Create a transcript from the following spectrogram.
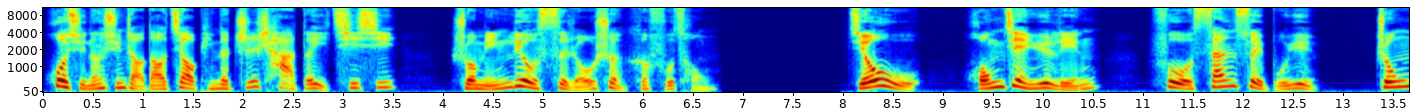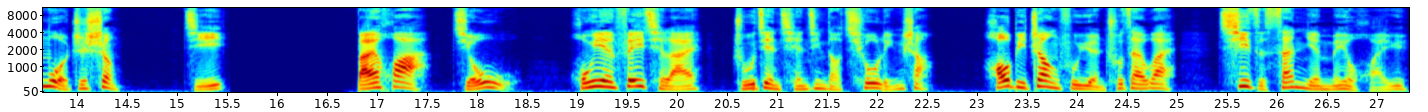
或许能寻找到较平的枝杈得以栖息，说明六四柔顺和服从。九五，鸿渐于陵，复三岁不孕，终末之盛，吉。白话：九五，鸿雁飞起来，逐渐前进到丘陵上，好比丈夫远出在外，妻子三年没有怀孕。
